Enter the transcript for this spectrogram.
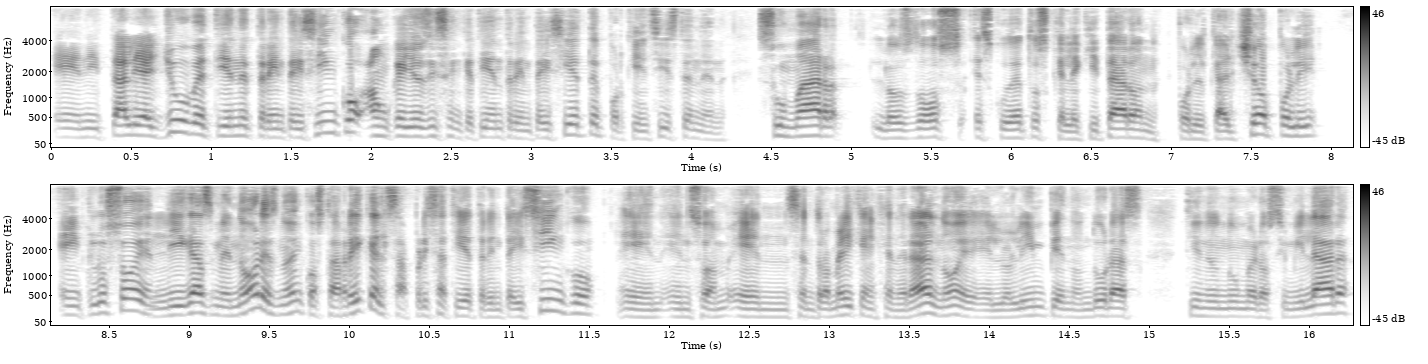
En Italia Juve tiene 35, aunque ellos dicen que tienen 37 porque insisten en sumar los dos escudetos que le quitaron por el Calciopoli. E incluso en ligas menores, ¿no? En Costa Rica el Saprissa tiene 35, en, en, Centroamérica en general, ¿no? El Olimpia en Honduras tiene un número similar.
